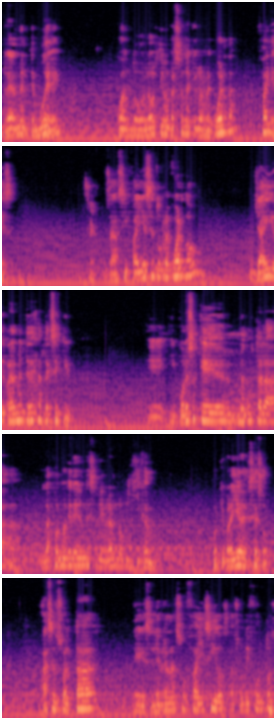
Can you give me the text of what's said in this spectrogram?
realmente muere, cuando la última persona que lo recuerda fallece. Sí. O sea, si fallece tu recuerdo, ya ahí realmente dejas de existir. Eh, y por eso es que me gusta la, la forma que tienen de celebrar los mexicanos. Porque para ellos es eso. Hacen su altar, eh, celebran a sus fallecidos, a sus difuntos,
